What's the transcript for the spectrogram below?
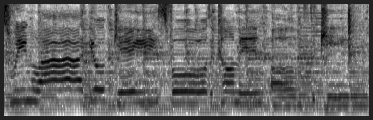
Swing wide your gates for the coming of the King.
